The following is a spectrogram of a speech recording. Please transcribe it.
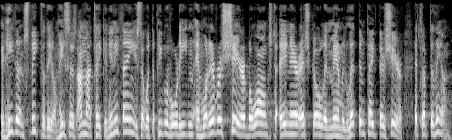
And he doesn't speak for them. He says, I'm not taking anything except what the people have already eaten, and whatever share belongs to Aner, Eshcol, and Mamre. Let them take their share. It's up to them.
